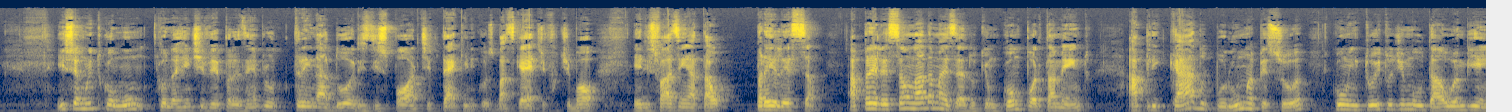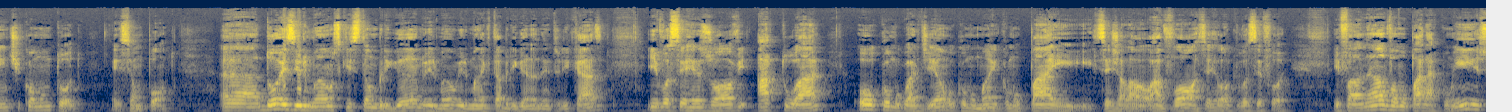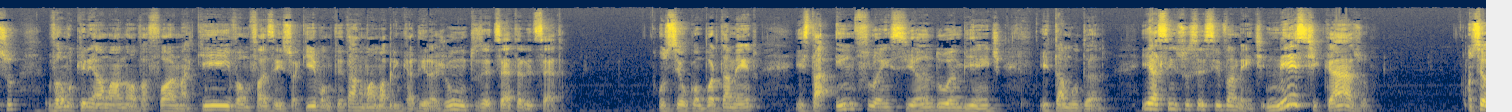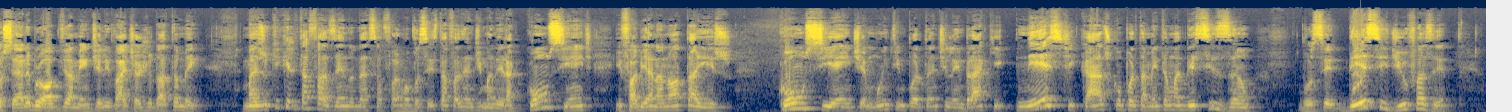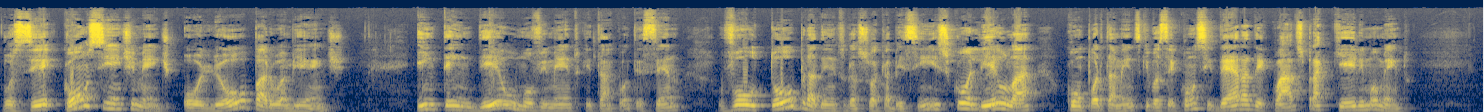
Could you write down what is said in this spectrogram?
Isso é muito comum quando a gente vê, por exemplo, treinadores de esporte, técnicos, basquete, futebol, eles fazem a tal preleção. A preleção nada mais é do que um comportamento aplicado por uma pessoa com o intuito de mudar o ambiente como um todo. Esse é um ponto. Uh, dois irmãos que estão brigando, irmão e irmã que está brigando dentro de casa, e você resolve atuar ou como guardião, ou como mãe, como pai, seja lá avó, seja lá o que você for. E fala: não, vamos parar com isso, vamos criar uma nova forma aqui, vamos fazer isso aqui, vamos tentar arrumar uma brincadeira juntos, etc, etc. O seu comportamento está influenciando o ambiente e está mudando. E assim sucessivamente. Neste caso, o seu cérebro, obviamente, ele vai te ajudar também. Mas o que, que ele está fazendo dessa forma? Você está fazendo de maneira consciente, e Fabiana nota isso. Consciente, é muito importante lembrar que neste caso o comportamento é uma decisão. Você decidiu fazer. Você conscientemente olhou para o ambiente, entendeu o movimento que está acontecendo, voltou para dentro da sua cabecinha e escolheu lá comportamentos que você considera adequados para aquele momento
